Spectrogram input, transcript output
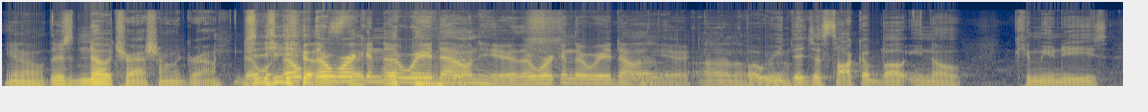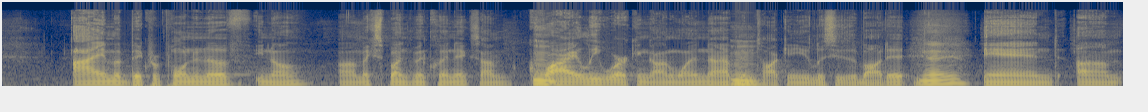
you know, there's no trash on the ground. They're, they're, they're working like, their way the- down here. They're working their way down don't- here. I don't know, But we did just talk about, you know, communities. I am a big proponent of, you know, um, expungement clinics. I'm Mm. quietly working on one. I've been Mm. talking to Ulysses about it. Yeah, yeah. And um,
